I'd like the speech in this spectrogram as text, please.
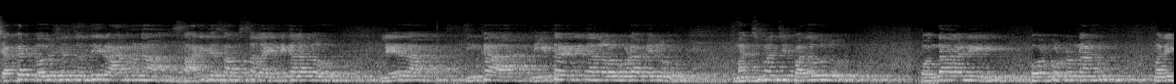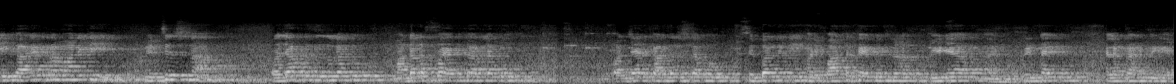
చక్కటి భవిష్యత్తు ఉంది. రానున్న స్థానిక సంస్థల ఎన్నికలలో లేదా ఇంకా మిగతా ఎన్నికలలో కూడా మీరు మంచి మంచి పదవులు పొందాలని కోరుకుంటున్నాను. మరి ఈ కార్యక్రమానికి విచ్చేసిన ప్రజాప్రతినిధులకు మండల స్థాయి అధికారులకు పంచాయతీ కార్యదర్శులకు సిబ్బందికి మరి పాత్రికేయ మిత్రులకు media and print and electronic media.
